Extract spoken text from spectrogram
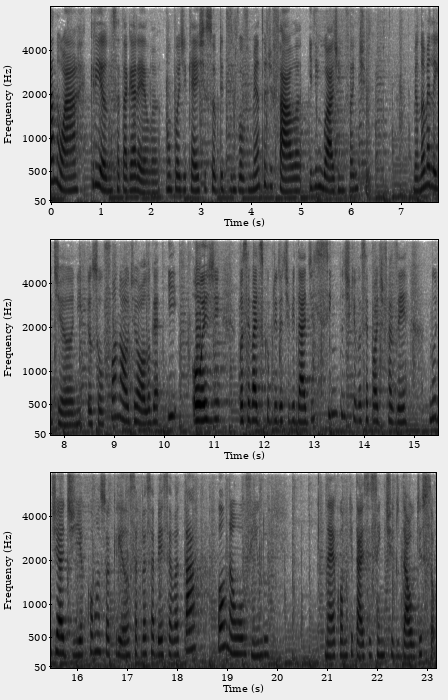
Tá no ar Criança Tagarela, um podcast sobre desenvolvimento de fala e linguagem infantil. Meu nome é Leidiane, eu sou fonoaudióloga e hoje você vai descobrir atividades simples que você pode fazer no dia a dia com a sua criança para saber se ela tá ou não ouvindo, né? Como que tá esse sentido da audição.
